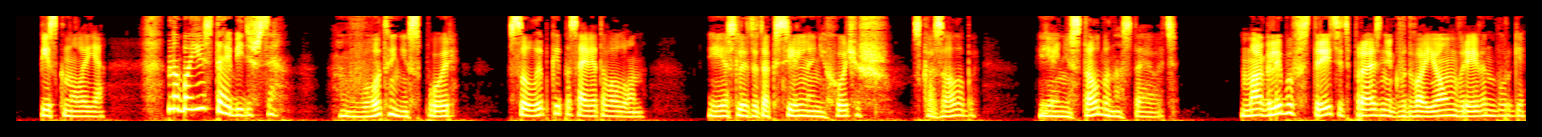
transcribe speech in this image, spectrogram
— пискнула я. «Но, боюсь, ты обидишься». «Вот и не спорь», — с улыбкой посоветовал он. «Если ты так сильно не хочешь, сказала бы. Я не стал бы настаивать. Могли бы встретить праздник вдвоем в Ревенбурге.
